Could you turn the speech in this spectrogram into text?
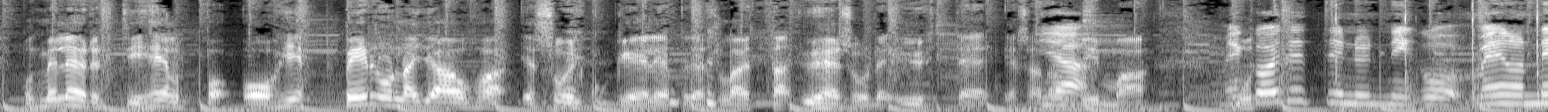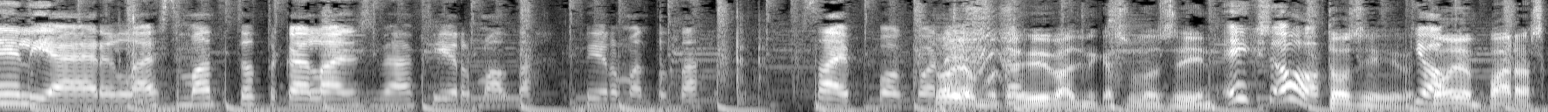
Mutta me löydettiin helppo ohje. Perunajauhoa ja suihkugeeliä pitäisi laittaa yhden suhde yhteen ja saada Ja limaa. Me Mut- koitettiin nyt niinku, meillä on neljä erilaista. Mä ajattelin totta kai lainasin vähän firmalta, firman tota saippua Toi on muuten hyvä, mikä sulla on siinä. Eiks oo? Tosi hyvä. Joo. Toi on paras.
